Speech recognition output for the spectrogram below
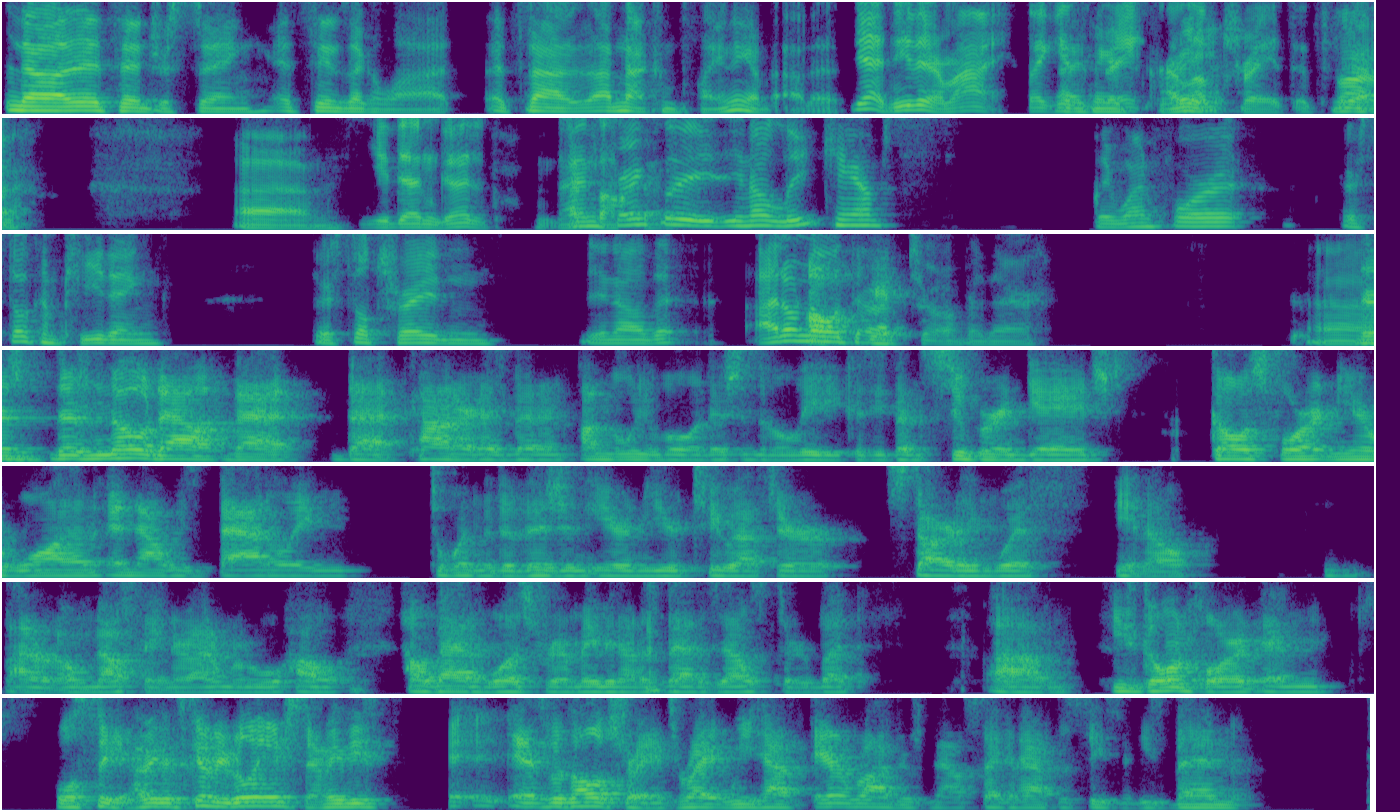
no, it's interesting. It seems like a lot. It's not I'm not complaining about it. Yeah, neither am I. Like I it's think great. it's I love great. trades. It's fun. Yeah. Um You done good. That's and all. frankly, you know, league camps, they went for it. They're still competing. They're still trading. You know, that I don't know Oh, what they're yeah. up to over there. Um, there's there's no doubt that that Connor has been an unbelievable addition to the league because he's been super engaged, goes for it in year one, and now he's battling to win the division here in year two after starting with you know I don't know nothing or I don't remember how how bad it was for him. Maybe not as bad as Elster, but um, he's going for it, and we'll see. I mean, it's going to be really interesting. I mean, these as with all trades, right? We have Aaron Rodgers now, second half of the season. He's been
